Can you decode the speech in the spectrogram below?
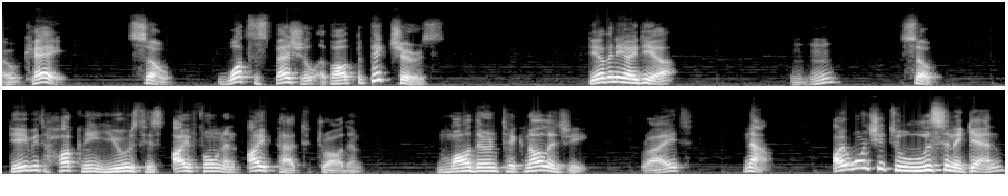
Okay. So, what's special about the pictures? Do you have any idea? hmm So, David Hockney used his iPhone and iPad to draw them. Modern technology, right? Now, I want you to listen again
